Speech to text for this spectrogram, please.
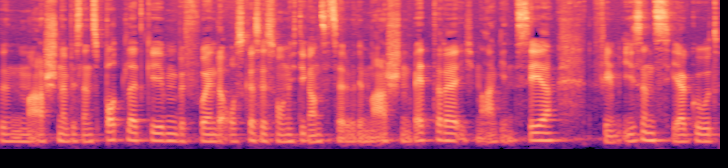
den Marschen ein bisschen ein Spotlight geben, bevor in der Oscarsaison ich die ganze Zeit über den Marschen wettere. Ich mag ihn sehr. Der Film ist ein sehr gut.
